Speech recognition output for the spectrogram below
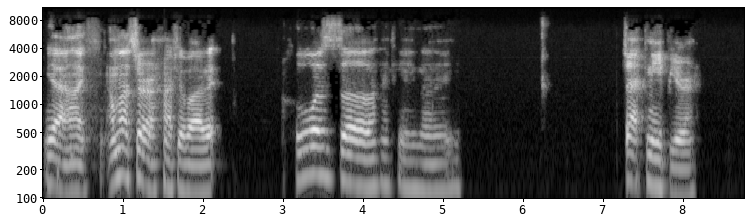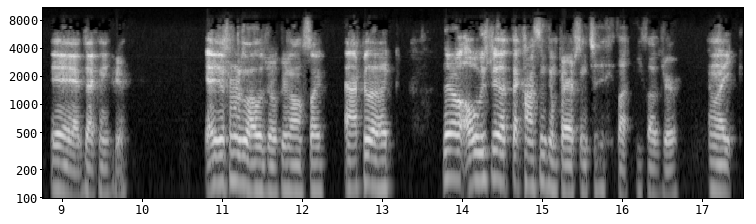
Yeah, like, I'm not sure how I feel about it. Who was uh 1989? Jack Napier. Yeah, Jack Napier. Yeah, I just remember all the Jokers, honestly. And I feel like there'll always be like that constant comparison to Heath Ledger. And like,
